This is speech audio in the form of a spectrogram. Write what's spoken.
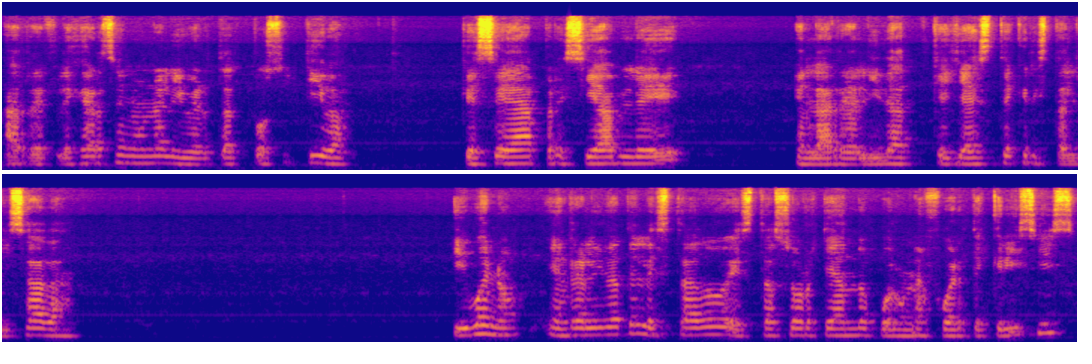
a reflejarse en una libertad positiva, que sea apreciable en la realidad, que ya esté cristalizada. Y bueno, en realidad el Estado está sorteando por una fuerte crisis,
